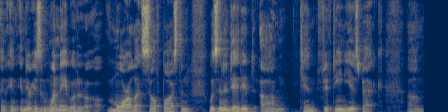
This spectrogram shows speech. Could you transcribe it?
and, and, and there isn't one neighborhood uh, more or less. South Boston was inundated um, 10, 15 years back. Um,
